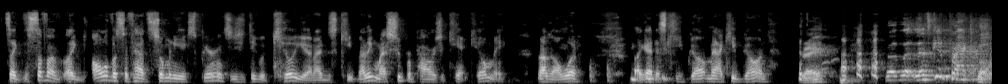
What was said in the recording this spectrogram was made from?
it's like the stuff i've like all of us have had so many experiences you think would kill you and i just keep i think my superpower is you can't kill me knock on wood like i just keep going man i keep going right? but let's get practical.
